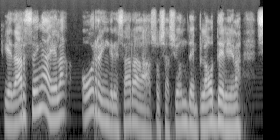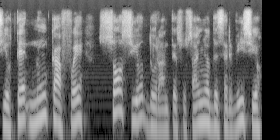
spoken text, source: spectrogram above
Quedarse en AELA o reingresar a la Asociación de Empleados de ELA si usted nunca fue socio durante sus años de servicio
